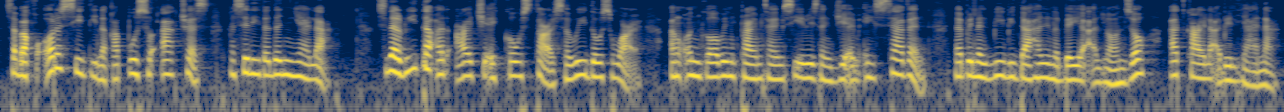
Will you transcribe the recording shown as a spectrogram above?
sa Bacoor City na kapuso actress na si Rita Daniela. Sina Rita at Archie ay co-star sa Widow's War, ang ongoing primetime series ng GMA7 na pinagbibidahan ni Bea Alonzo at Carla Abellana.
